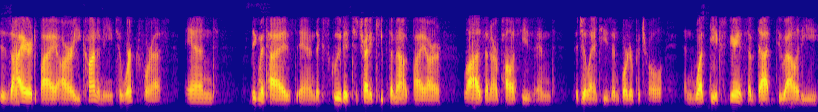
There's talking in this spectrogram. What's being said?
desired by our economy to work for us. And stigmatized and excluded to try to keep them out by our laws and our policies and vigilantes and border patrol and what the experience of that duality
